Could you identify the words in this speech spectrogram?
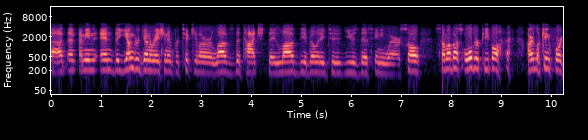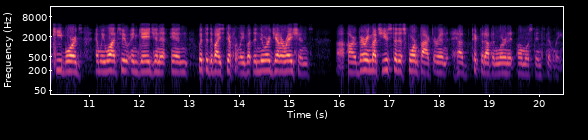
uh, and, I mean, and the younger generation in particular loves the touch. They love the ability to use this anywhere. So some of us older people are looking for keyboards, and we want to engage in it in with the device differently. But the newer generations uh, are very much used to this form factor and have picked it up and learn it almost instantly.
